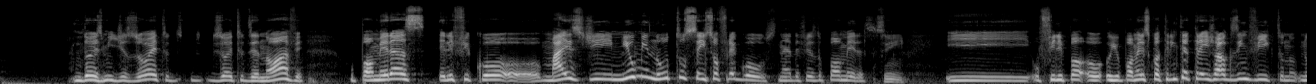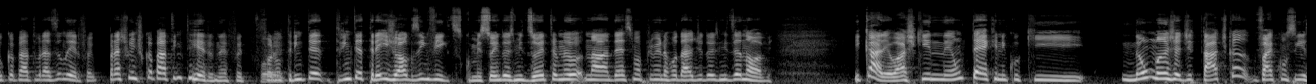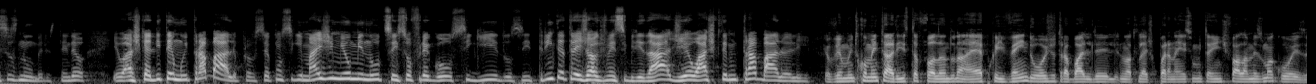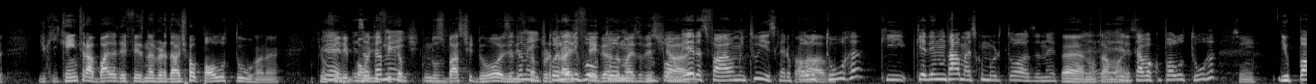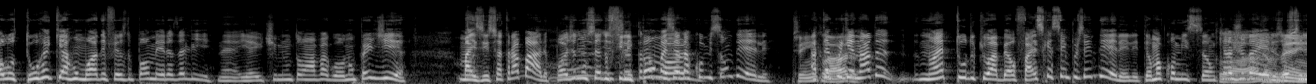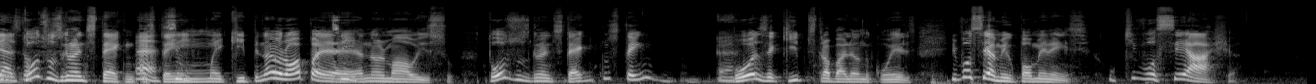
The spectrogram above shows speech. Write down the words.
em 2018, 18, 19, o Palmeiras ele ficou mais de mil minutos sem sofrer gols, né? A defesa do Palmeiras. Sim. E o Filipão, o, o Palmeiras ficou 33 jogos invicto no, no Campeonato Brasileiro. Foi praticamente o campeonato inteiro, né? Foi- Foram 30, 33 jogos invictos. Começou em 2018 e terminou na 11ª rodada de 2019. E, cara, eu acho que nenhum técnico que não manja de tática vai conseguir esses números, entendeu? Eu acho que ali tem muito trabalho. Pra você conseguir mais de mil minutos sem sofrer gols seguidos e 33 jogos de vencibilidade, eu acho que tem muito trabalho ali. Eu vi muito comentarista falando na época e vendo hoje o trabalho dele no Atlético Paranaense, muita gente fala a mesma coisa. De que quem trabalha a defesa, na verdade, é o Paulo Turra, né? Que o É, Felipão ele fica nos bastidores, ele Exatamente. fica por Quando trás ele voltou pegando no, mais o no vestiário. Palmeiras, falava muito isso, que era o Falava. Paulo Turra, que, que ele não tava mais com o Murtosa, né? É, não tá Ele mais. tava com o Paulo Turra. Sim. E o Paulo Turra que arrumou a defesa do Palmeiras ali, né? E aí o time não tomava gol, não perdia. Mas isso é trabalho. Pode não ser do isso é Filipão, mas é da comissão dele. Sim, Até claro. porque nada, não é tudo que o Abel faz que é 100% dele. Ele tem uma comissão que Claro, ajuda ele, os também. auxiliares. Então, Todos os grandes técnicos É, têm sim. uma equipe. Na Europa é, é normal isso. Todos os grandes técnicos têm É. boas equipes trabalhando com eles. E você, amigo palmeirense, o que você acha?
